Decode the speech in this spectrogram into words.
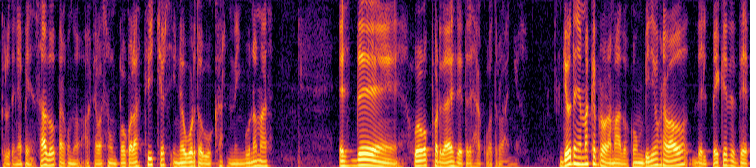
que lo tenía pensado para cuando acabasen un poco las teachers y no he vuelto a buscar ninguna más, es de juegos por edades de 3 a 4 años. Yo lo tenía más que programado, con vídeos grabados del peque de Dev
